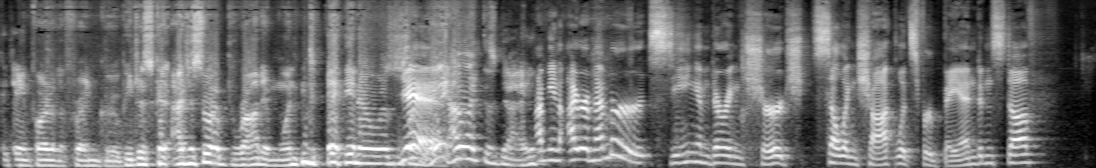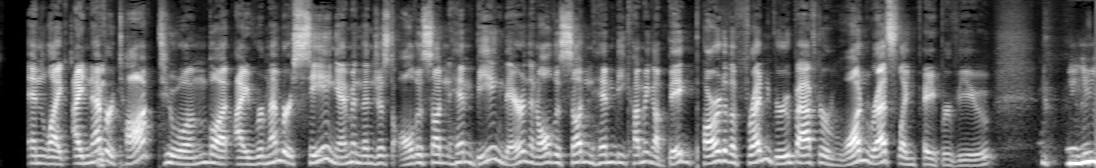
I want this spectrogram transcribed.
became part of the friend group. He just, I just sort of brought him one day, and it was Yeah. like, hey, I like this guy. I mean, I remember seeing him during church selling chocolates for band and stuff. And like, I never talked to him, but I remember seeing him, and then just all of a sudden him being there, and then all of a sudden him becoming a big part of the friend group after one wrestling pay per view. hmm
